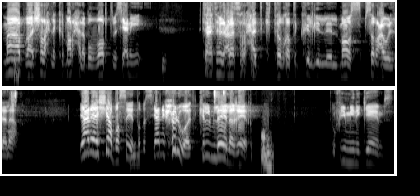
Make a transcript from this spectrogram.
ما أبغى أشرح لك المرحلة بالضبط بس يعني تعتمد على سرعتك تضغط كل- الماوس بسرعة ولا لا؟ يعني أشياء بسيطة بس يعني حلوة كل ليلة غير. وفي mini games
